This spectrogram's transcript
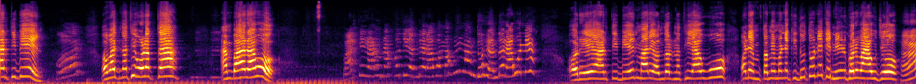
આરતી બેન અવાજ નથી ઓળખતા? આમ બહાર આવો બહારથી રાડું નાખોતી અંદર આવવામાં શું વાંધો છે અંદર આવો ને અરે આરતી બેન મારે અંદર નથી આવવું. અને તમે મને કીધું તું ને કે નીણ ભરવા આવજો. હા?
